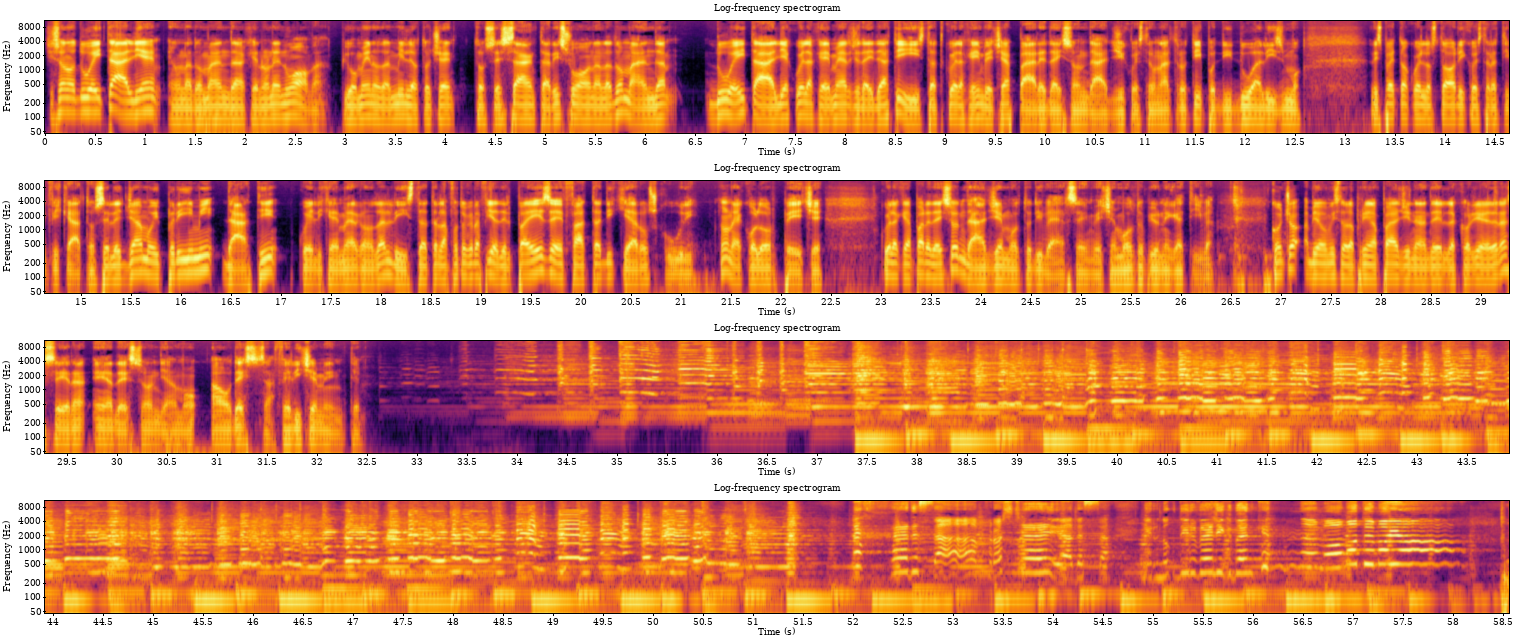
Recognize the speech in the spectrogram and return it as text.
Ci sono due Italie? È una domanda che non è nuova, più o meno dal 1860 risuona la domanda. Due Italie, quella che emerge dai dati Istat, quella che invece appare dai sondaggi. Questo è un altro tipo di dualismo rispetto a quello storico e stratificato. Se leggiamo i primi dati, quelli che emergono dall'Istat, la fotografia del paese è fatta di chiaroscuri, non è color pece. Quella che appare dai sondaggi è molto diversa, invece molto più negativa. Con ciò abbiamo visto la prima pagina del Corriere della Sera e adesso andiamo a Odessa, felicemente.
